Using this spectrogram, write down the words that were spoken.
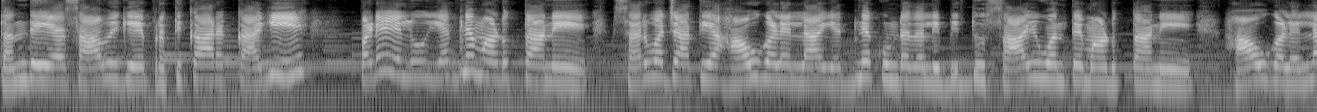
ತಂದೆಯ ಸಾವಿಗೆ ಪ್ರತಿಕಾರಕ್ಕಾಗಿ ಪಡೆಯಲು ಯಜ್ಞ ಮಾಡುತ್ತಾನೆ. ಸರ್ವ ಜಾತಿಯ ಹಾವುಗಳೆಲ್ಲ ಯಜ್ಞಕುಂಡದಲ್ಲಿ ಬಿದ್ದು ಸಾಯುವಂತೆ ಮಾಡುತ್ತಾನೆ. ಹಾವುಗಳೆಲ್ಲ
